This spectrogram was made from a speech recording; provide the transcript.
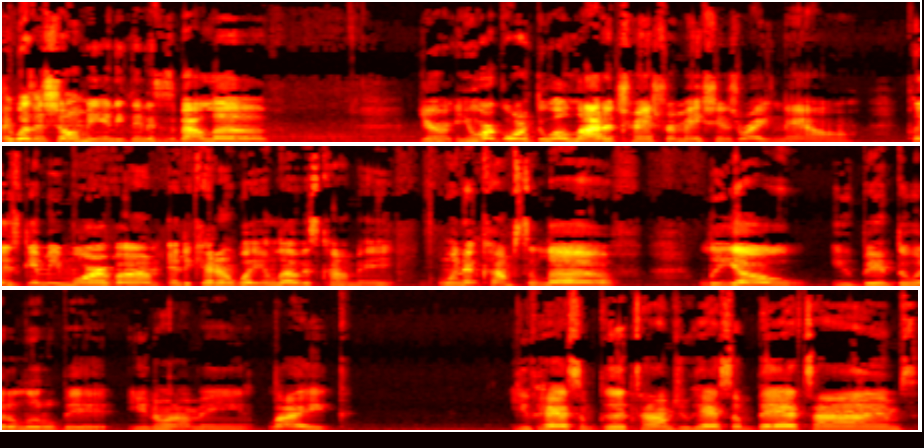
it wasn't showing me anything. This is about love. You're you are going through a lot of transformations right now. Please give me more of an indicator of what in love is coming. When it comes to love, Leo, you've been through it a little bit. You know what I mean? Like you've had some good times, you had some bad times,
